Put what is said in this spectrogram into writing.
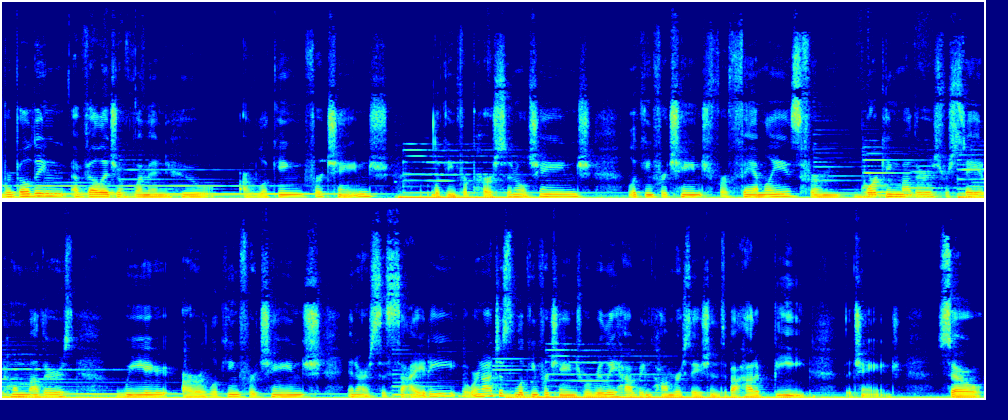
We're building a village of women who are looking for change, looking for personal change, looking for change for families, from working mothers, for stay at home mothers. We are looking for change in our society, but we're not just looking for change, we're really having conversations about how to be the change. So,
